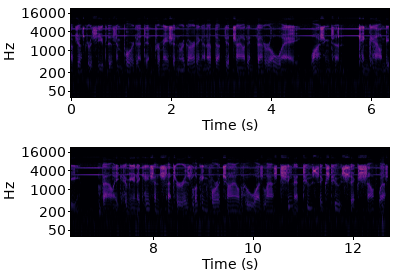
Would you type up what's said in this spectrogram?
have just received this important information regarding an abducted child in Federal Way, Washington, King County. Valley Communications Center is looking for a child who was last seen at 2626 Southwest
